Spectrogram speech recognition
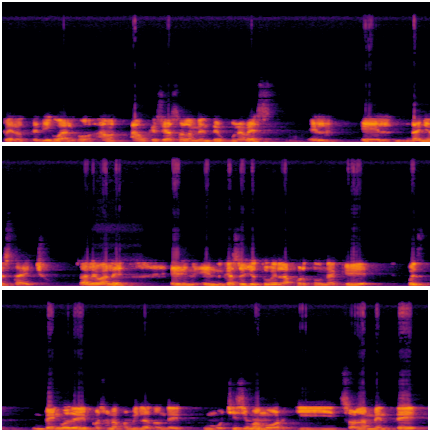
pero te digo algo, aunque sea solamente una vez, el, el daño está hecho, ¿sale? ¿Vale? En, en caso yo tuve la fortuna que, pues, vengo de pues, una familia donde hay muchísimo amor y solamente,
